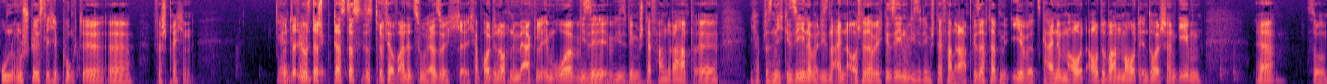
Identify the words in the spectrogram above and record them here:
unumstößliche Punkte äh, versprechen. Ja, und und das, das, das, das trifft ja auf alle zu. Also ich, ich habe heute noch eine Merkel im Ohr, wie sie, wie sie dem Stefan Raab, äh, ich habe das nicht gesehen, aber diesen einen Ausschnitt habe ich gesehen, wie sie dem Stefan Raab gesagt hat, mit ihr wird es keine Maut, Autobahnmaut in Deutschland geben. Ja, so.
